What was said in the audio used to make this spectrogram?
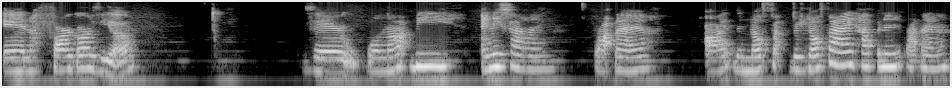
in Fargarvia, there will not be anything right now. Alright, there's no th- there's no thing happening right now.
